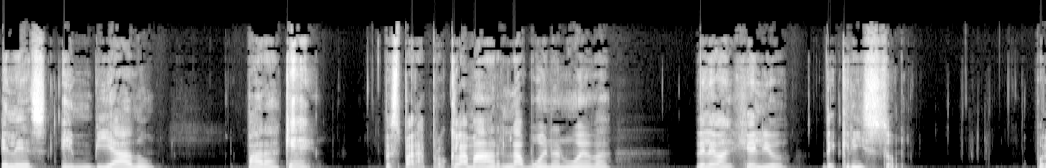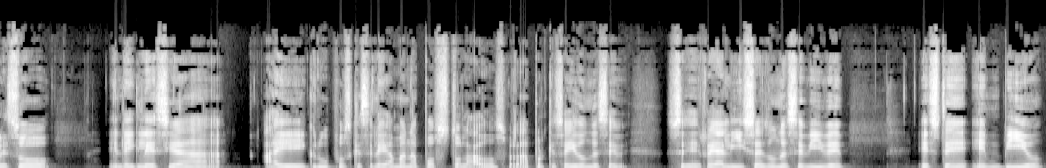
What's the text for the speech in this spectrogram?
Él es enviado para qué? Pues para proclamar la buena nueva del Evangelio de Cristo. Por eso en la iglesia hay grupos que se le llaman apostolados, ¿verdad? Porque es ahí donde se, se realiza, es donde se vive este envío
